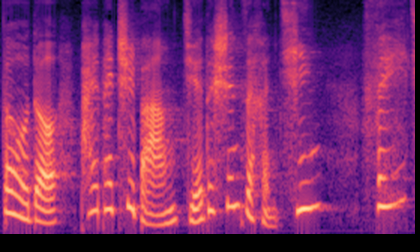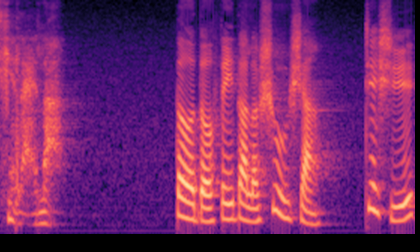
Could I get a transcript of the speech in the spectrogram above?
豆豆拍拍翅膀，觉得身子很轻，飞起来了。豆豆飞到了树上，这时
